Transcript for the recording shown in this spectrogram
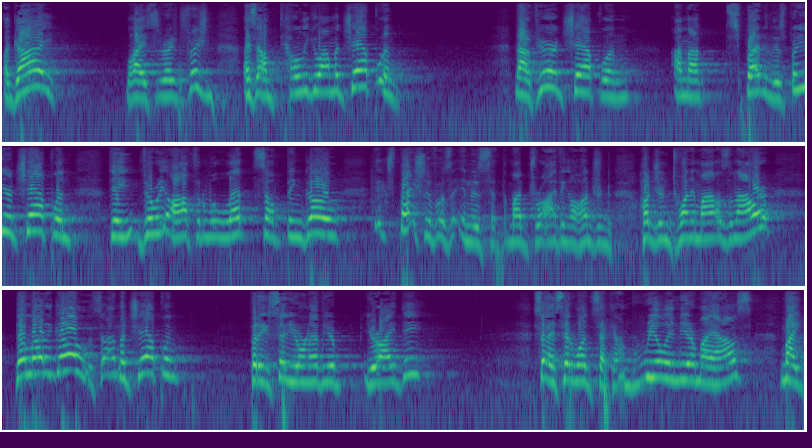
a guy. License registration. I said, I'm telling you I'm a chaplain. Now, if you're a chaplain, I'm not spreading this, but you're a chaplain, they very often will let something go, especially if it was innocent. I'm not driving 100, 120 miles an hour. They'll let it go. So I'm a chaplain. But he said, You don't have your, your ID? So I said, One second, I'm really near my house. My,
